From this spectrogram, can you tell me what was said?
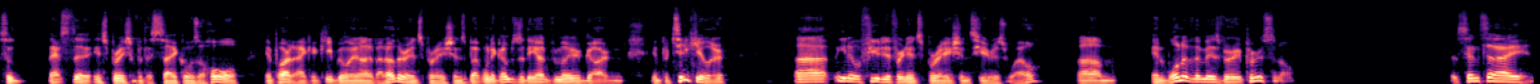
So that's the inspiration for the cycle as a whole. In part, I could keep going on about other inspirations, but when it comes to the unfamiliar garden in particular, uh, you know, a few different inspirations here as well. Um, and one of them is very personal since I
